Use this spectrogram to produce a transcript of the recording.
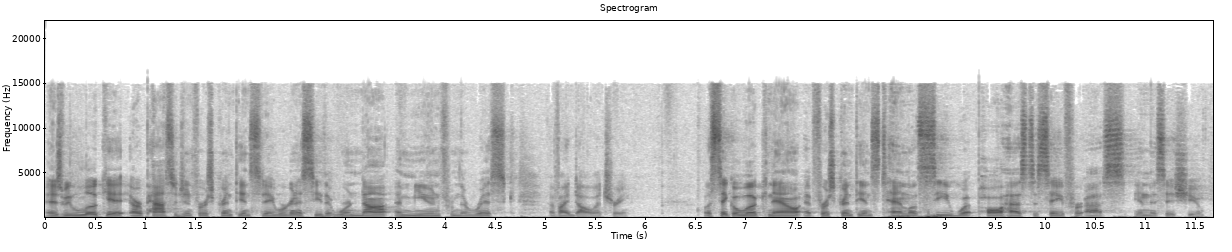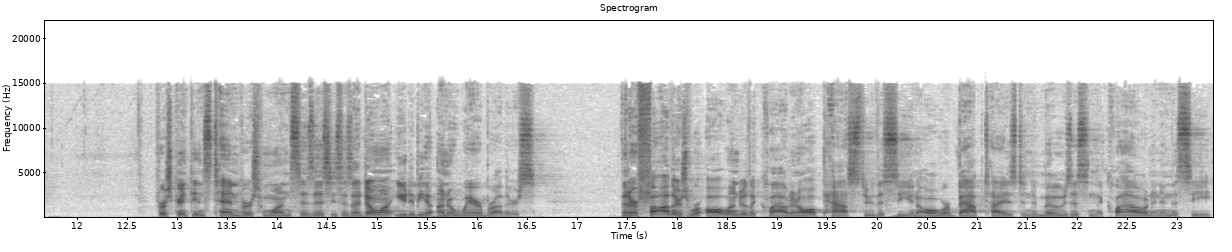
As we look at our passage in 1 Corinthians today, we're going to see that we're not immune from the risk of idolatry. Let's take a look now at 1 Corinthians 10. Let's see what Paul has to say for us in this issue. 1 Corinthians 10, verse 1 says this He says, I don't want you to be unaware, brothers, that our fathers were all under the cloud and all passed through the sea, and all were baptized into Moses in the cloud and in the sea.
